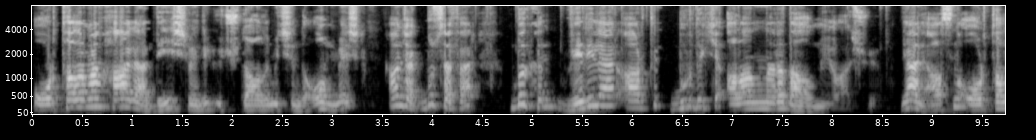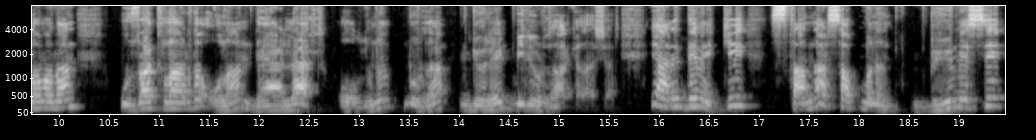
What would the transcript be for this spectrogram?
ortalama hala değişmedi. 3 dağılım içinde 15. Ancak bu sefer bakın veriler artık buradaki alanlara dağılmaya başlıyor. Yani aslında ortalamadan uzaklarda olan değerler olduğunu burada görebiliyoruz arkadaşlar. Yani demek ki standart sapmanın büyümesi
